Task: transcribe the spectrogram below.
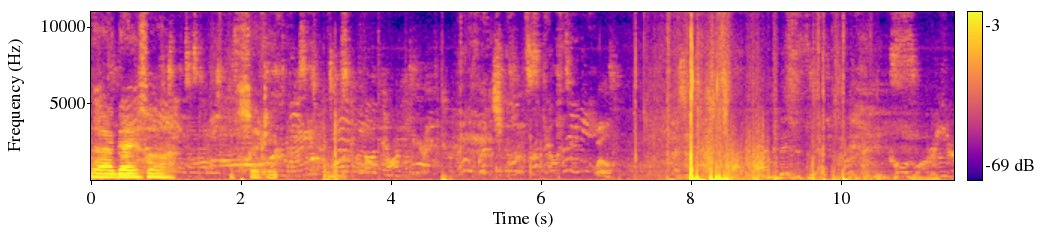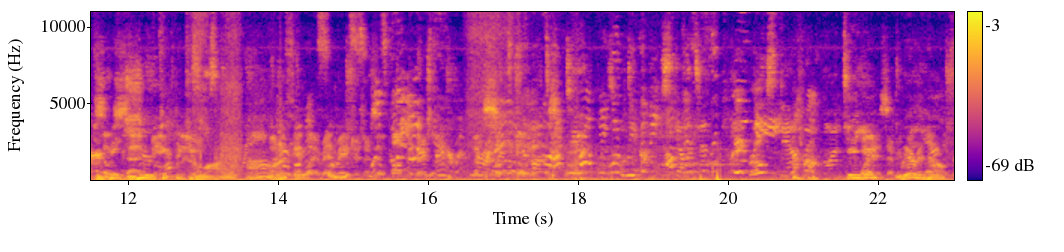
Ah, guys, uh, second. Ginger, we're adults.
